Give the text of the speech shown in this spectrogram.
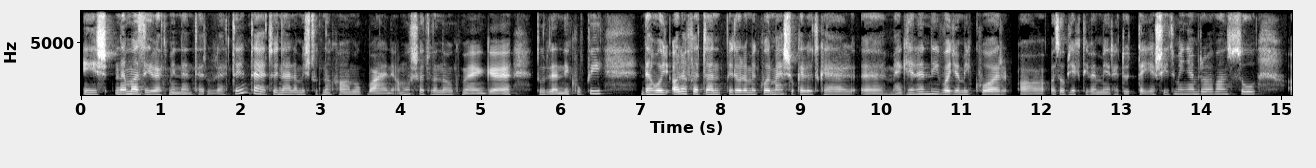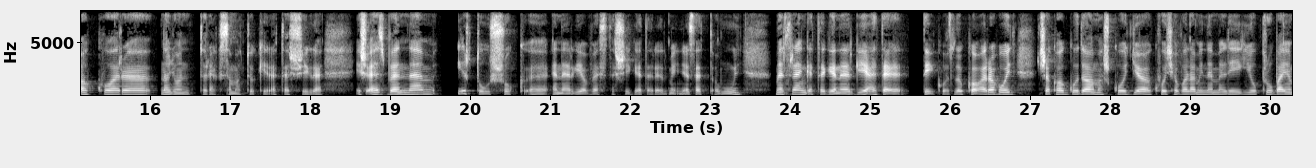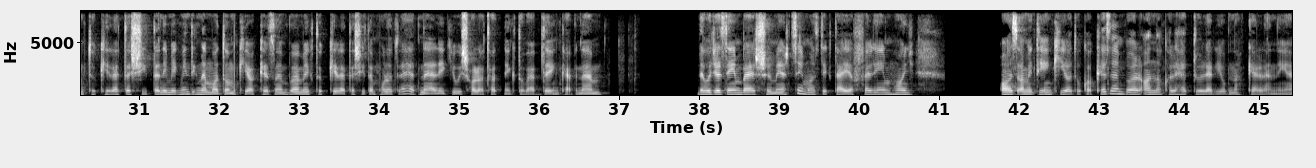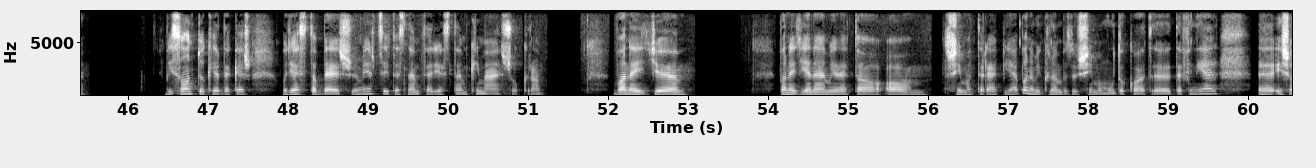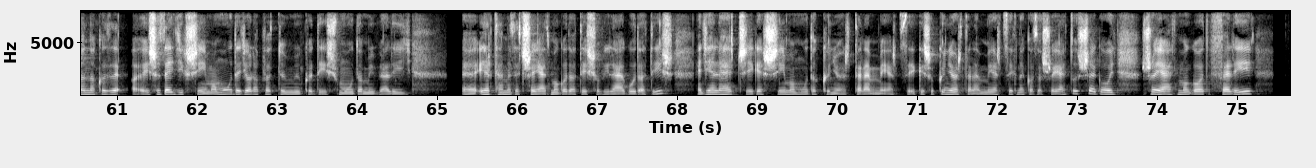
És nem az élet minden területén, tehát, hogy nálam is tudnak halmokba állni a mosatlanok, meg e, tud lenni kupi, de hogy alapvetően például, amikor mások előtt kell e, megjelenni, vagy amikor a, az objektíven mérhető teljesítményemről van szó, akkor e, nagyon törekszem a tökéletességre. És ez bennem írtó sok energiaveszteséget eredményezett amúgy, mert rengeteg energiát tékozlok arra, hogy csak aggodalmaskodjak, hogyha valami nem elég jó, próbáljam tökéletesíteni. Még mindig nem adom ki a kezemből, még tökéletesítem, holott lehetne elég jó, és haladhatnék tovább, de inkább nem. De hogy az én belső mércém az diktálja felém, hogy az, amit én kiadok a kezemből, annak a lehető legjobbnak kell lennie. Viszont tök érdekes, hogy ezt a belső mércét, ezt nem terjesztem ki másokra. Van egy van egy ilyen elmélet a, a sima terápiában, ami különböző sima módokat definiál, és, annak az, és az egyik sima mód egy alapvető működésmód, amivel így értelmezett saját magadat és a világodat is. Egy ilyen lehetséges séma mód a könyörtelen mércék. És a könyörtelen mércéknek az a sajátossága, hogy saját magad felé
